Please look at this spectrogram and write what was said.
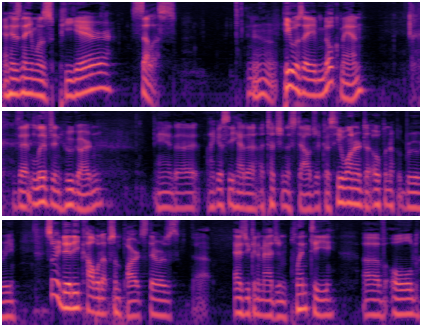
and his name was Pierre Celis. Yeah. He was a milkman that lived in Hoegaarden, and uh, I guess he had a, a touch of nostalgia because he wanted to open up a brewery. So he did. He cobbled up some parts. There was, uh, as you can imagine, plenty of old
